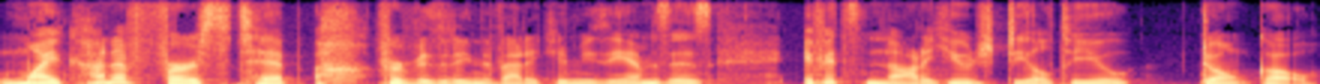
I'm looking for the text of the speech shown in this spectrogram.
my kind of first tip for visiting the Vatican museums is if it's not a huge deal to you, don't go.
